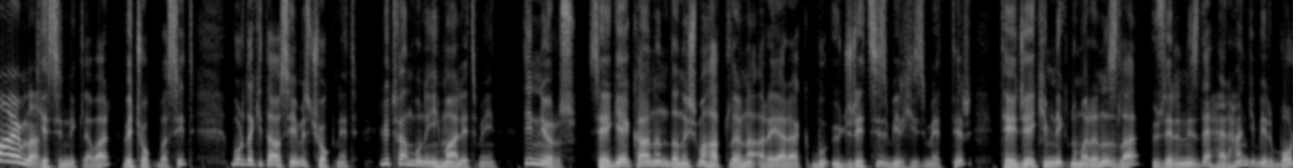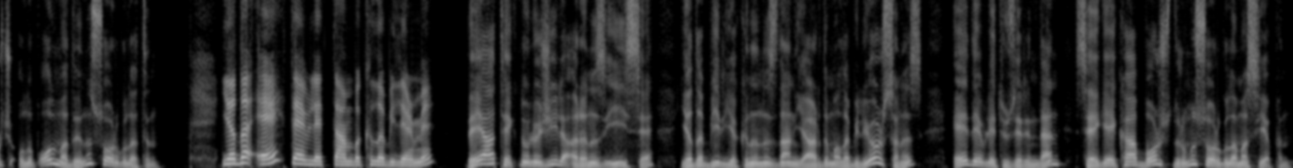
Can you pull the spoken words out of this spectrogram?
var mı? Kesinlikle var ve çok basit. Buradaki tavsiyemiz çok net. Lütfen bunu ihmal etmeyin. Dinliyoruz. SGK'nın danışma hatlarını arayarak bu ücretsiz bir hizmettir. TC kimlik numaranızla üzerinizde herhangi bir borç olup olmadığını sorgulatın. Ya da e-devletten bakılabilir mi? Veya teknolojiyle aranız iyi ise ya da bir yakınınızdan yardım alabiliyorsanız e-devlet üzerinden SGK borç durumu sorgulaması yapın.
